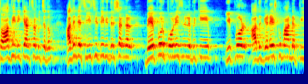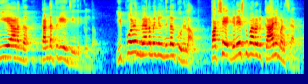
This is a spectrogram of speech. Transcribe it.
സ്വാധീനിക്കാൻ ശ്രമിച്ചതും അതിന്റെ സി സി ടി വി ദൃശ്യങ്ങൾ ബേപ്പൂർ പോലീസിന് ലഭിക്കുകയും ഇപ്പോൾ അത് ഗണേഷ് കുമാറിന്റെ പി എ ആണെന്ന് കണ്ടെത്തുകയും ചെയ്തിരിക്കുന്നത് ഇപ്പോഴും വേണമെങ്കിൽ നിങ്ങൾക്ക് ഉരുളാം പക്ഷേ ഗണേഷ് കുമാർ ഒരു കാര്യം മനസ്സിലാക്കണം.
